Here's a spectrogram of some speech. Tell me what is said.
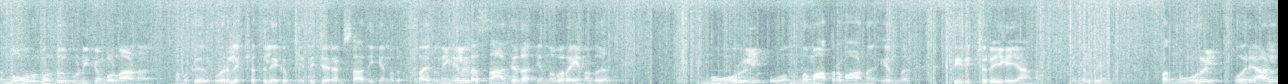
നൂറ് കൊണ്ട് ഗുണിക്കുമ്പോഴാണ് നമുക്ക് ഒരു ലക്ഷത്തിലേക്കും എത്തിച്ചേരാൻ സാധിക്കുന്നത്. അതായത് നിങ്ങളുടെ സാധ്യത എന്ന് പറയുന്നത് നൂറിൽ ഒന്ന് മാത്രമാണ് എന്ന് തിരിച്ചറിയുകയാണ് നിങ്ങൾ വേണ്ടത്. അപ്പം നൂറിൽ ഒരാൾ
